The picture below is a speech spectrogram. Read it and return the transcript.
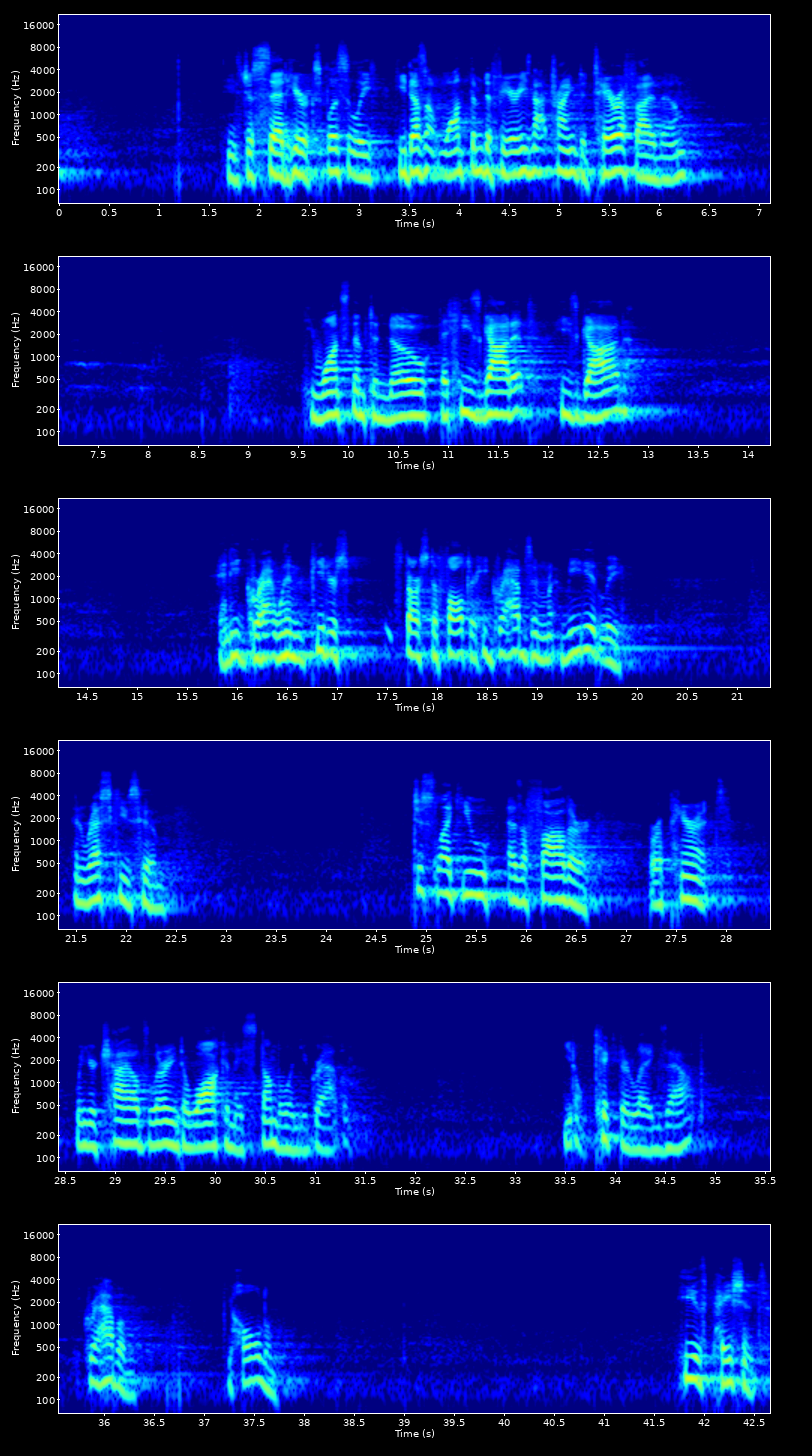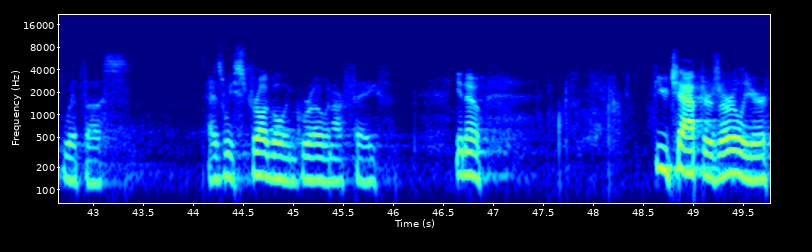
He's just said here explicitly, he doesn't want them to fear. He's not trying to terrify them. He wants them to know that he's got it, he's God. And he when Peter's starts to falter, he grabs him immediately and rescues him. Just like you, as a father or a parent, when your child's learning to walk and they stumble and you grab them. You don't kick their legs out, you grab them, you hold them. He is patient with us as we struggle and grow in our faith. You know, few chapters earlier,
